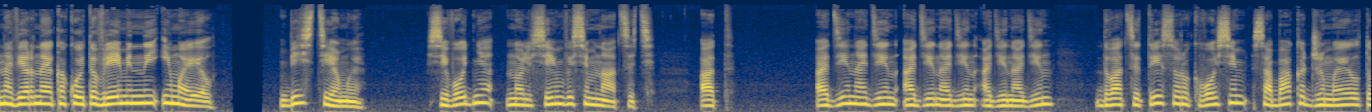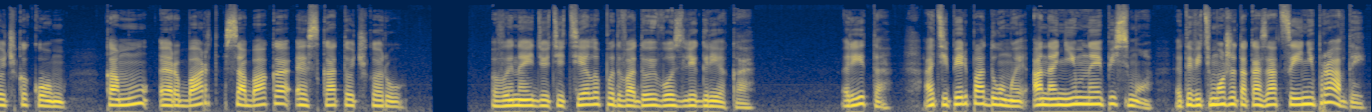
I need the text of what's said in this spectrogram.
Наверное, какой-то временный имейл. Без темы. Сегодня 07.18. От 111111 2348 собака gmail.com. Кому airbart собака sk.ru. Вы найдете тело под водой возле грека. Рита, а теперь подумай, анонимное письмо. Это ведь может оказаться и неправдой.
